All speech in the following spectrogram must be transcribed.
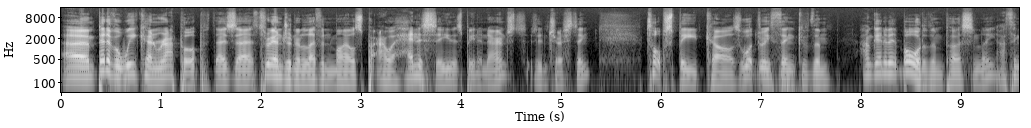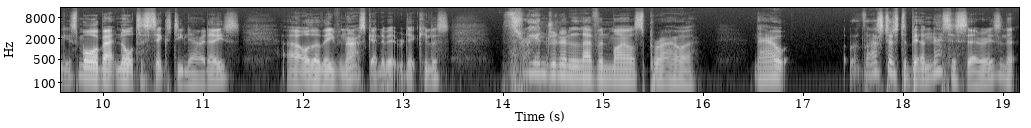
Um, bit of a weekend wrap up. There's uh, 311 miles per hour Hennessy that's been announced. It's interesting. Top speed cars. What do we think of them? I'm getting a bit bored of them personally. I think it's more about 0 to 60 nowadays, uh, although even that's getting a bit ridiculous. 311 miles per hour. Now, that's just a bit unnecessary, isn't it?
